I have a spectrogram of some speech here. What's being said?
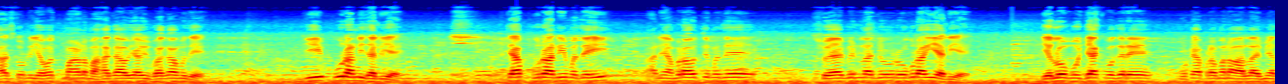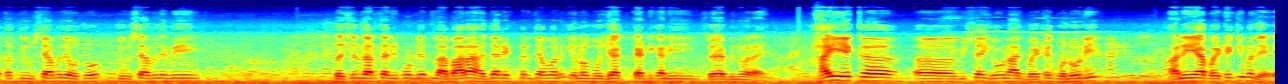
खास करून यवतमाळ महागाव या विभागामध्ये जी पूरहानी झाली आहे त्या पुराणीमध्येही आणि अमरावतीमध्ये सोयाबीनला जो रोगराई आली आहे येलो मोजॅक वगैरे मोठ्या प्रमाणावर आला आहे. मी आता तिवस्यामध्ये होतो. तिवस्यामध्ये मी तहसीलदारचा रिपोर्ट घेतला. बारा हजार हेक्टरच्या वर येलो मोजॅक त्या ठिकाणी सोयाबीनवर आहे. हाही एक विषय घेऊन आज बैठक बोलवली आणि या बैठकीमध्ये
